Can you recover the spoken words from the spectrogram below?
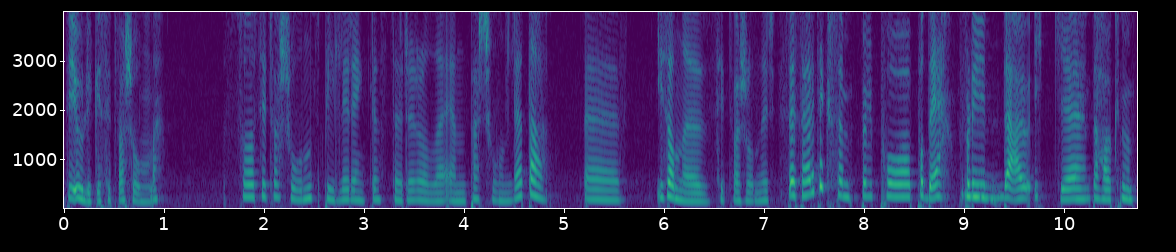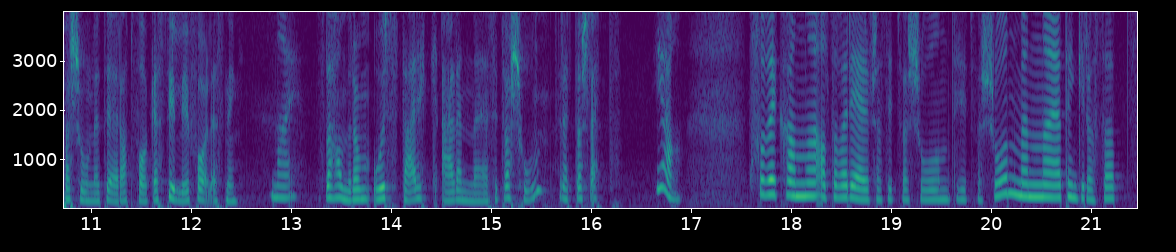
de ulike situasjonene. Så situasjonen spiller egentlig en større rolle enn personlighet, da. eh, I sånne situasjoner. Dette er et eksempel på, på det. Fordi Mm. det, er jo ikke, det har jo ikke noe med personlighet å gjøre at folk er stille i forelesning. Nei. Så det handler om hvor sterk er denne situasjonen, rett og slett. Ja. Så det kan eh, altså variere fra situasjon til situasjon, men eh, jeg tenker også at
